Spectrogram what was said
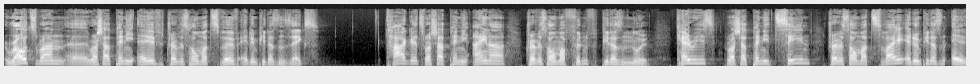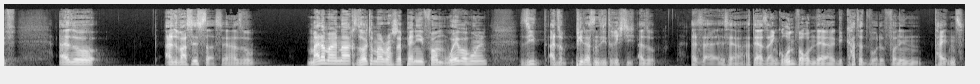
Routes Run, äh, Rashad Penny 11, Travis Homer 12, Adrian Peterson 6. Targets, Rashad Penny 1, Travis Homer 5, Peterson 0. Carries, Rashad Penny 10, Travis Homer 2, Adrian Peterson 11. Also, also was ist das? Ja, also meiner Meinung nach sollte man Rashad Penny vom Waiver holen. Sieht, also Peterson sieht richtig, also also ist er, hat er seinen Grund, warum der gecuttet wurde von den Titans.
